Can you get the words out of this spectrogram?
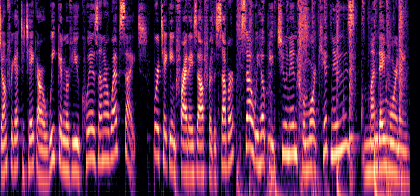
Don't forget to take our week in review quiz on our website. We're taking Fridays off for the summer, so we hope you tune in for more kid news Monday morning.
